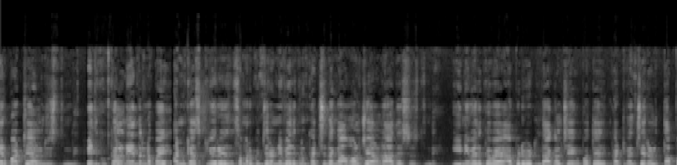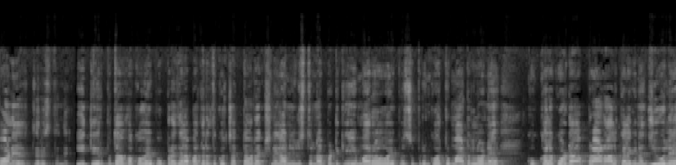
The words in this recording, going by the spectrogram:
ఏర్పాటు చేయాలని చూస్తుంది. వీధి కుక్కల నియంత్రణపై అమికస్ క్యూరీ సమర్పించిన నివేదికను ఖచ్చితంగా అమలు చేయాలని ఆదేశిస్తుంది. ఈ నివేదిక అఫిడవిట్లు దాఖలు చేయకపోతే కఠిన చర్యలు తప్పవని హెచ్చరిస్తుంది. ఈ తీర్పుతో ఒకవైపు ప్రజల భద్రతకు చట్టం రక్షణగా నిలుస్తున్నప్పటికీ మరోవైపు సుప్రీంకోర్టు మాటల్లోనే కుక్కలు కూడా ప్రాణాలు కలిగిన జీవులే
